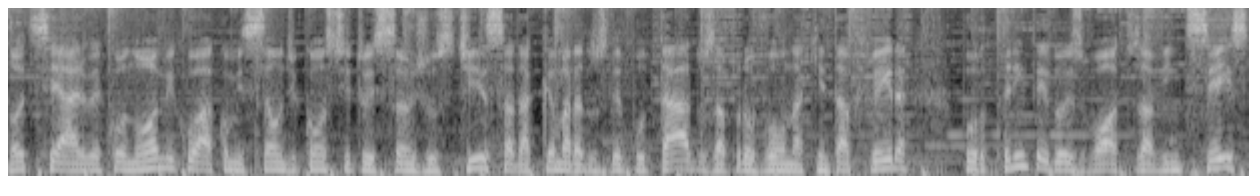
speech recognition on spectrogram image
Noticiário Econômico, a Comissão de Constituição e Justiça da Câmara dos Deputados aprovou na quinta-feira, por 32 votos a 26,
